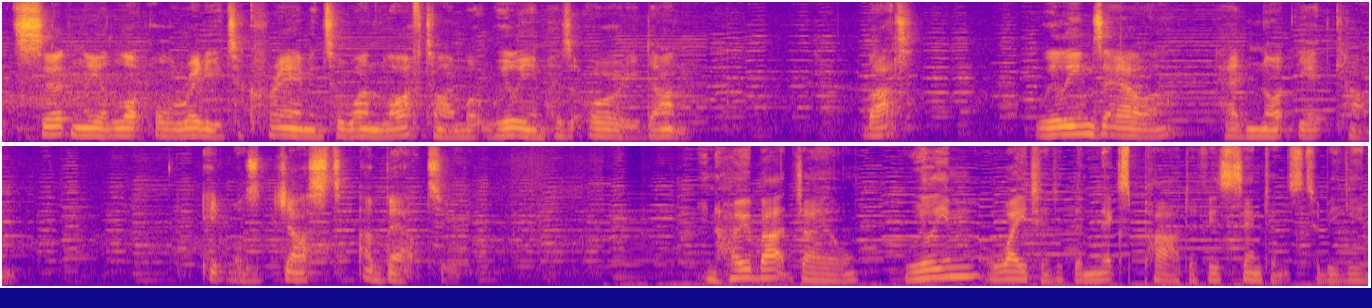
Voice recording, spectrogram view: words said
It's certainly a lot already to cram into one lifetime what William has already done. But William's hour had not yet come. It was just about to. In Hobart Jail, William awaited the next part of his sentence to begin.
